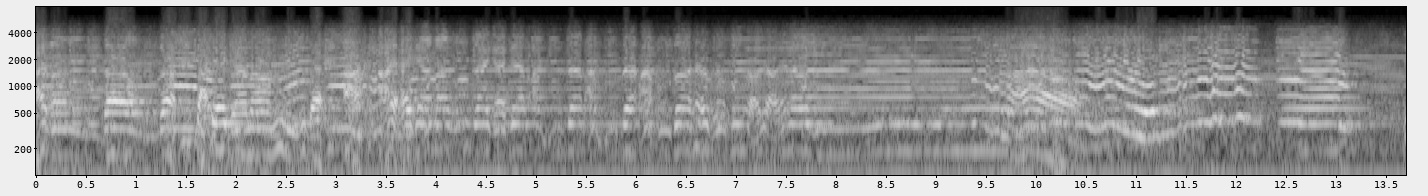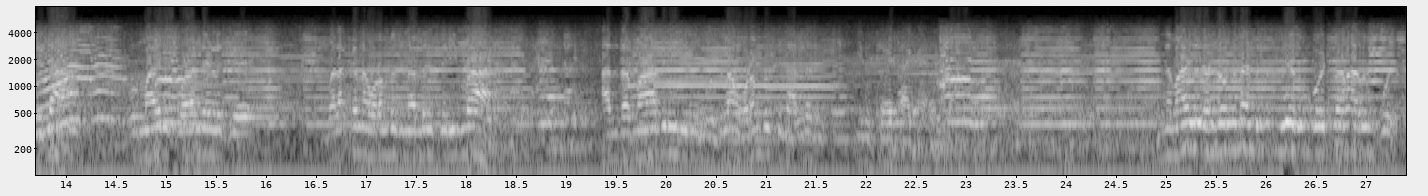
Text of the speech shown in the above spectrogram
அனந்த அனந்தரயனந்த அயகனந்த இதுதான் ஒரு மாதிரி குழந்தைகளுக்கு விளக்கெண்ண உடம்புக்கு நல்லது தெரியுமா? அந்த மாதிரி இது உடம்புக்கு நல்லது. இது கேட்டாங்க. இந்த மாதிரி ரெண்டு ஒன்று தான் இருக்கு அதுவும் போயிட்டானா அதுவும் போச்சு.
